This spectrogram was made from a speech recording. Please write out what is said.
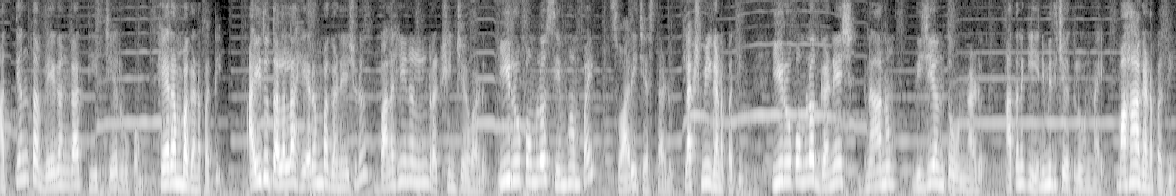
అత్యంత వేగంగా తీర్చే రూపం. హేరంబ గణపతి. ఐదు తలల హేరంబ గణేశుడు బలహీనులను రక్షించేవాడు. ఈ రూపంలో సింహంపై స్వారీ చేస్తాడు. లక్ష్మీ గణపతి. ఈ రూపంలో గణేష్ జ్ఞానం విజయంతో ఉన్నాడు. అతనికి ఎనిమిది చేతులు ఉన్నాయి. మహాగణపతి.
